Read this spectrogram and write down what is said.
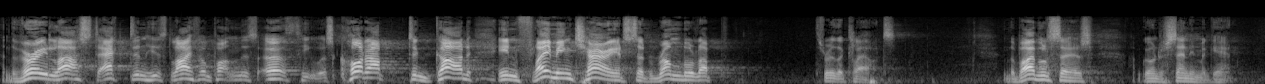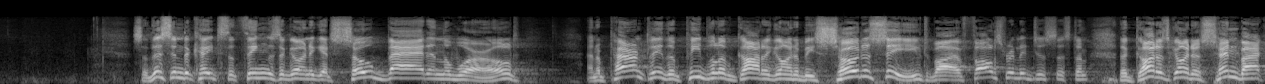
And the very last act in his life upon this earth, he was caught up to God in flaming chariots that rumbled up through the clouds. The Bible says I'm going to send him again. So, this indicates that things are going to get so bad in the world, and apparently the people of God are going to be so deceived by a false religious system that God is going to send back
